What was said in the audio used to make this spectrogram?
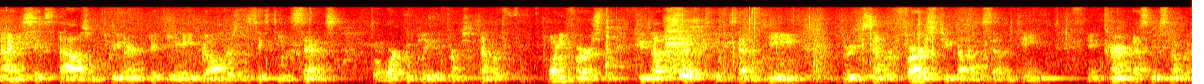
$96,358.16 for work completed from September 21st, 2017 through December 1st, 2017. And current estimates number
